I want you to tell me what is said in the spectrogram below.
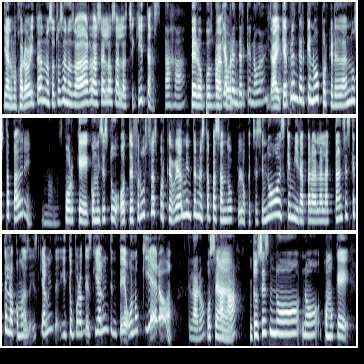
Y a lo mejor ahorita a nosotros se nos va a dar dárselos a las chiquitas. Ajá. Pero pues Hay que aprender que no, Gaby. Hay que aprender que no, porque la edad no está padre. No, no. Porque, como dices tú, o te frustras porque realmente no está pasando lo que te dicen. No, es que mira, para la lactancia es que te lo acomodas, es que ya lo intenté, y tú, pero que es que ya lo intenté, o no quiero. Claro. O sea, Ajá. entonces no, no, como que,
